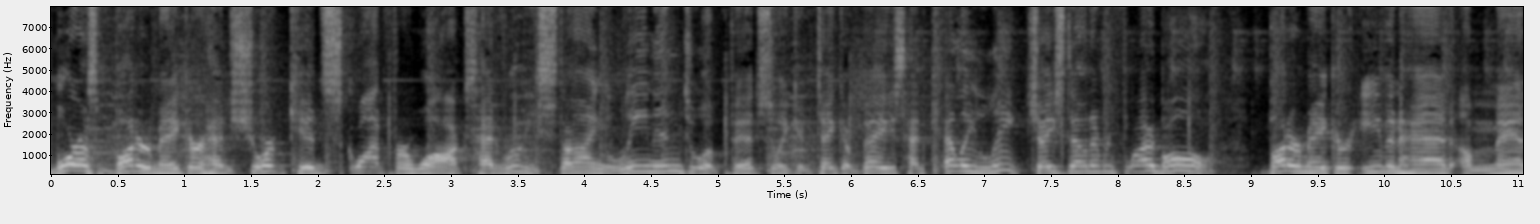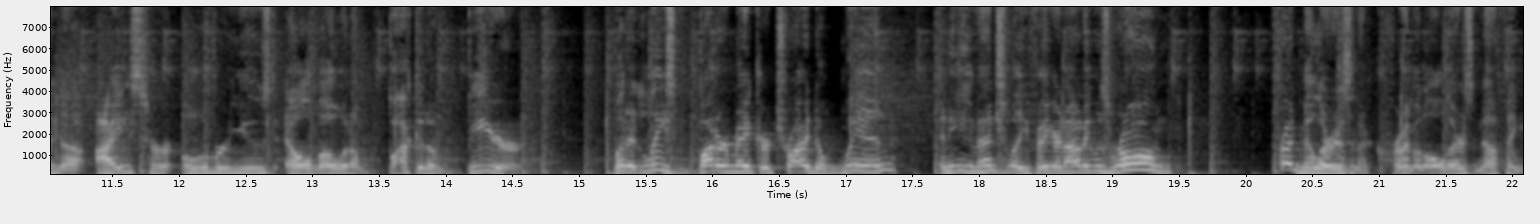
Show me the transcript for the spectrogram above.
Morris Buttermaker had short kids squat for walks, had Rudy Stein lean into a pitch so he could take a base, had Kelly Leak chase down every fly ball. Buttermaker even had Amanda ice her overused elbow in a bucket of beer. But at least Buttermaker tried to win, and he eventually figured out he was wrong. Fred Miller isn't a criminal. There's nothing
